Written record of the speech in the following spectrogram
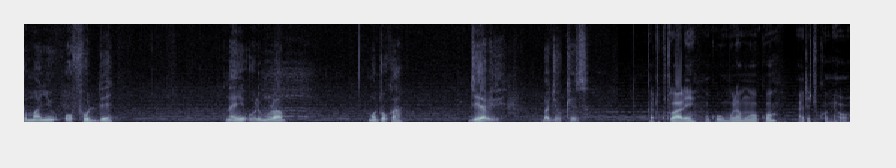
tumanyi ofudde naye oli mulamu. Motoka gyerabire bajokeza. Katukutwale mu kuwumulamu okwo ate tukomewo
